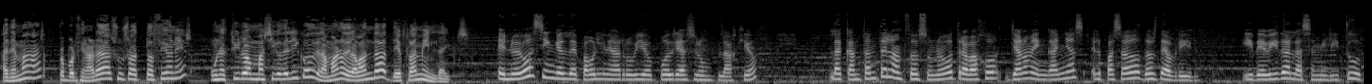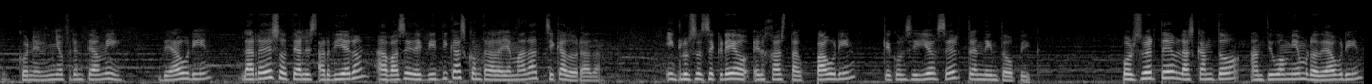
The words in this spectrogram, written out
Además, proporcionará a sus actuaciones un estilo más psicodélico de la mano de la banda de Flaming Lights. ¿El nuevo single de Paulina Rubio podría ser un plagio? La cantante lanzó su nuevo trabajo Ya no me engañas el pasado 2 de abril, y debido a la similitud con El niño frente a mí de Aurin, las redes sociales ardieron a base de críticas contra la llamada chica dorada. Incluso se creó el hashtag Paurin, que consiguió ser trending topic. Por suerte, Blas Cantó, antiguo miembro de Aurin,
